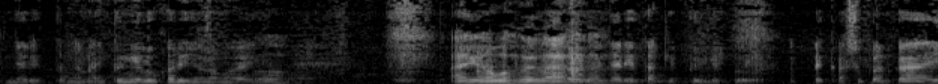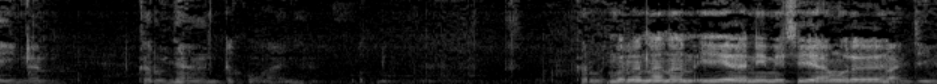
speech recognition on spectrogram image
nyari tangan aing teu ngilu kadinya nama aing aing mah baheula Kalau nyarita gitu gitu. Dek asupan ka aing karunyangan tak kumanya karunya merenanan iya ini sih ya meureun anjing.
